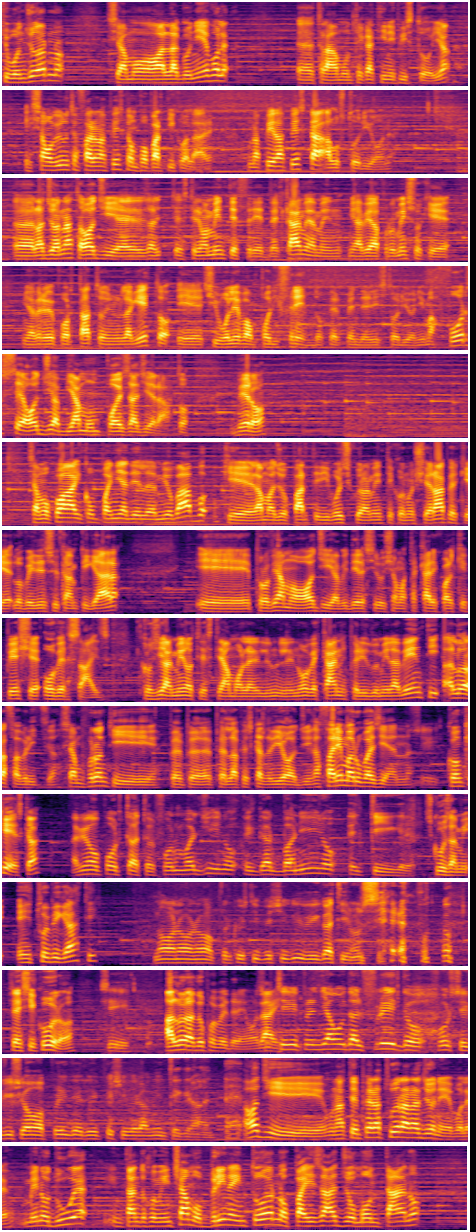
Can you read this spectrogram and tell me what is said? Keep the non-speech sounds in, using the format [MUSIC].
Ragazzi buongiorno, siamo al Lago Nievole eh, tra Montecatini e Pistoia e siamo venuti a fare una pesca un po' particolare, una pesca allo storione. Eh, la giornata oggi è estremamente fredda, il cameraman mi aveva promesso che mi avrebbe portato in un laghetto e ci voleva un po' di freddo per prendere gli storioni, ma forse oggi abbiamo un po' esagerato, vero? Siamo qua in compagnia del mio babbo, che la maggior parte di voi sicuramente conoscerà perché lo vedete sui campi gara e proviamo oggi a vedere se riusciamo a attaccare qualche pesce oversize, così almeno testiamo le, le nuove canne per il 2020. Allora Fabrizio, siamo pronti per, per, per la pescata di oggi? La faremo a Rubasien? Sì. Con che esca? Abbiamo portato il formaggino, il garbanino e il tigre. Scusami, e i tuoi bigatti? No, no, no, per questi pesci qui i bigatti non [LAUGHS] servono. Sei sicuro? Sì. Allora dopo vedremo, dai. Se ci riprendiamo dal freddo forse riusciamo a prendere dei pesci veramente grandi. Eh, oggi una temperatura ragionevole, meno 2, intanto cominciamo, brina intorno, paesaggio montano,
